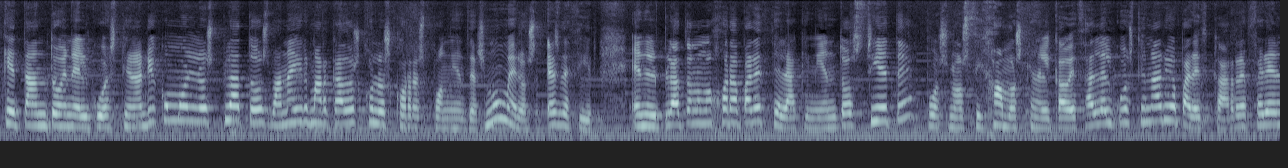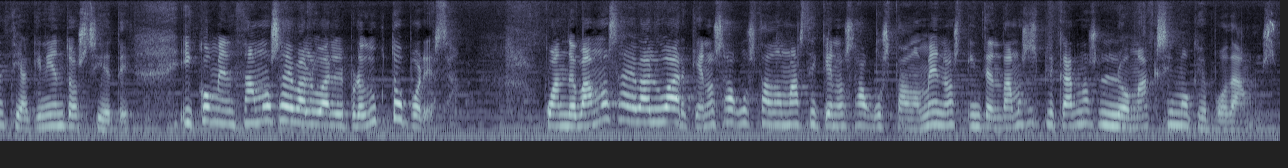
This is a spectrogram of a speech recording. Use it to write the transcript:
que tanto en el cuestionario como en los platos van a ir marcados con los correspondientes números. Es decir, en el plato a lo mejor aparece la 507, pues nos fijamos que en el cabezal del cuestionario aparezca referencia 507 y comenzamos a evaluar el producto por esa. Cuando vamos a evaluar qué nos ha gustado más y qué nos ha gustado menos, intentamos explicarnos lo máximo que podamos.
